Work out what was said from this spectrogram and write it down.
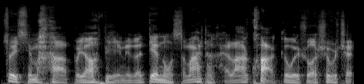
最起码不要比那个电动 smart 还拉胯，各位说是不是？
